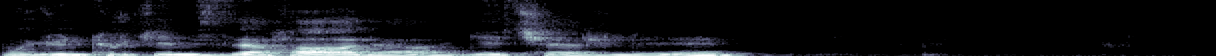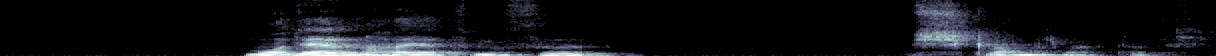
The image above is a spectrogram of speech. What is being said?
bugün Türkiye'mizde hala geçerli modern hayatımızı ışıklandırmaktadır.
